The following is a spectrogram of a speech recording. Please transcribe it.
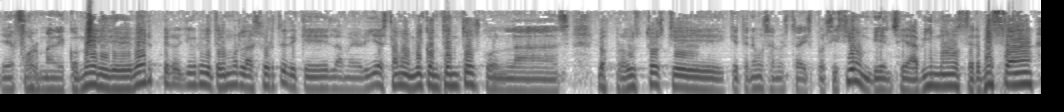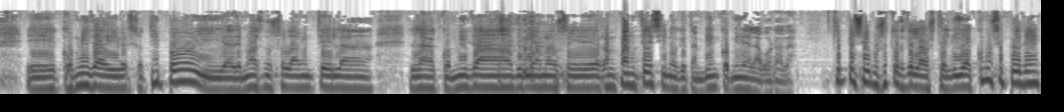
eh, forma de comer y de beber, pero yo creo que tenemos la suerte de que la mayoría estamos muy contentos con las, los productos que, que tenemos a nuestra disposición, bien sea vino, cerveza, eh, comida de diverso tipo y además no solamente la, la comida, diríamos, eh, rampante, sino que también comida elaborada. ¿Qué pensáis vosotros de la hostelería? ¿Cómo se puede,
